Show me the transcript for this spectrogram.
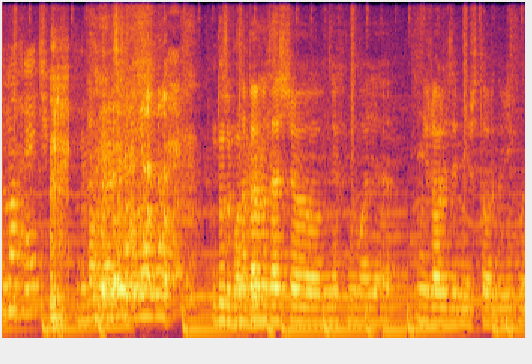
Нема гречі. Нема гречки. Дуже багато. Напевно, те, що в них немає ні жалюзів, ні штор на вікнах,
